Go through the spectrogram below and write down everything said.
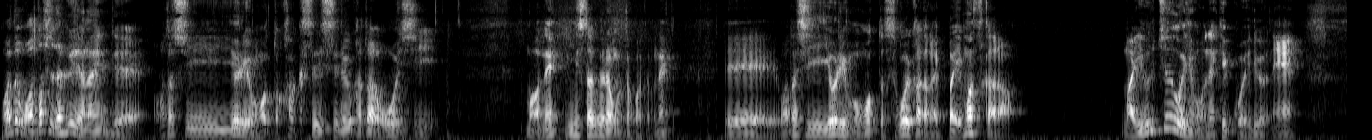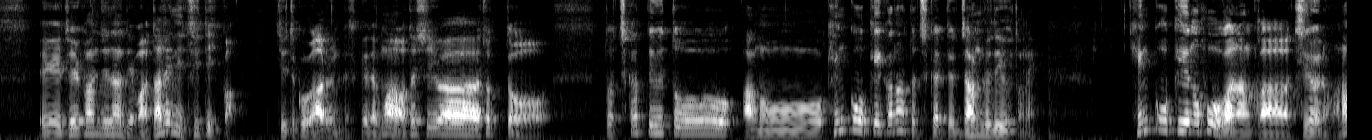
まあでも私だけじゃないんで、私よりももっと覚醒してる方は多いし、まあね、インスタグラムとかでもね、えー私よりももっとすごい方がいっぱいいますから、まあ YouTube にもね、結構いるよね。えーという感じなんで、まあ誰についていくかっていうところがあるんですけど、まあ私はちょっと、どっちかっていうと、あのー健康系かな？どっちかっていうジャンルで言うとね。健康系の方がなんか強いのかな？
